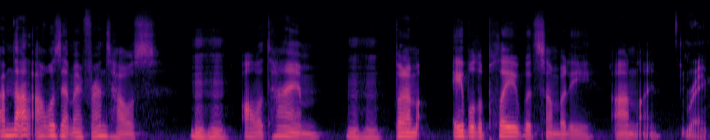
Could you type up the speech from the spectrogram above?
I'm not always at my friend's house Mm-hmm. all the time, Mm-hmm. but I'm able to play with somebody online. Right.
